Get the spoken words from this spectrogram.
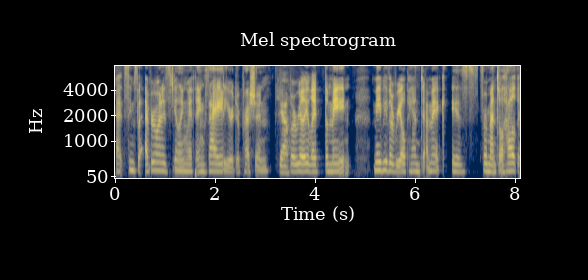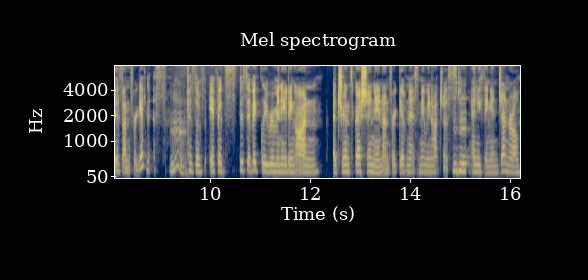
it seems that everyone is dealing with anxiety or depression yeah. but really like the main maybe the real pandemic is for mental health is unforgiveness Mm. because of if it's specifically ruminating on a transgression and unforgiveness maybe not just Mhm. anything in general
